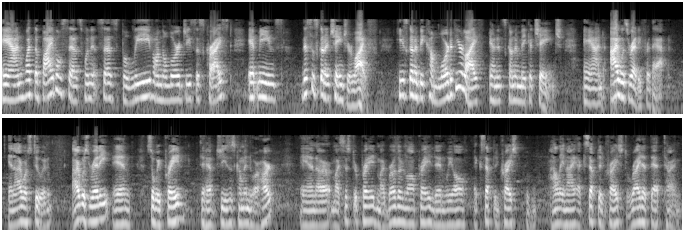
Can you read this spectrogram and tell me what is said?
And what the Bible says when it says believe on the Lord Jesus Christ, it means this is going to change your life. He's going to become Lord of your life and it's going to make a change. And I was ready for that. And I was too. And I was ready. And so we prayed to have Jesus come into our heart. And our, my sister prayed, my brother-in-law prayed, and we all accepted Christ. Holly and I accepted Christ right at that time,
